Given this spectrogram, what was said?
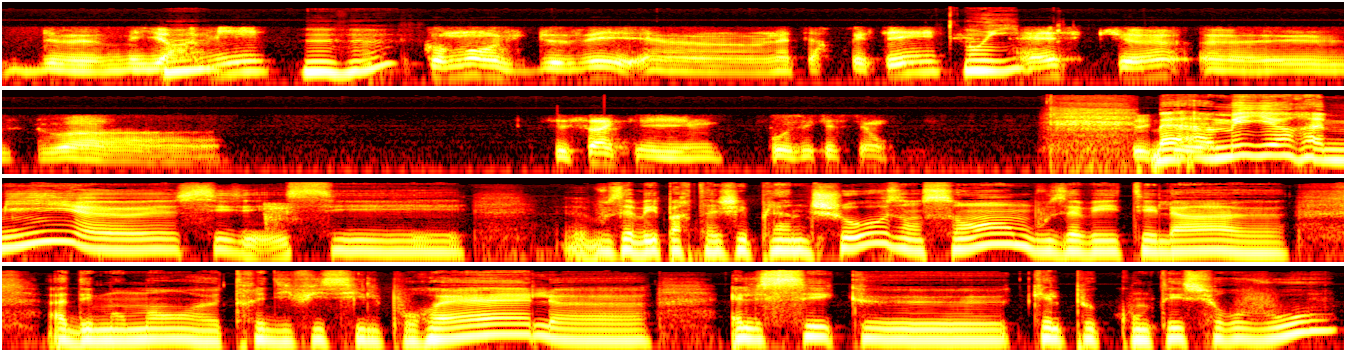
de meilleur mmh. ami, mmh. comment je devais euh, l'interpréter oui. Est-ce que je dois... C'est ça qui me posait question. Ben, Un meilleur ami, c'est vous avez partagé plein de choses ensemble, vous avez été là euh, à des moments euh, très difficiles pour elle, elle sait que qu'elle peut compter sur vous.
